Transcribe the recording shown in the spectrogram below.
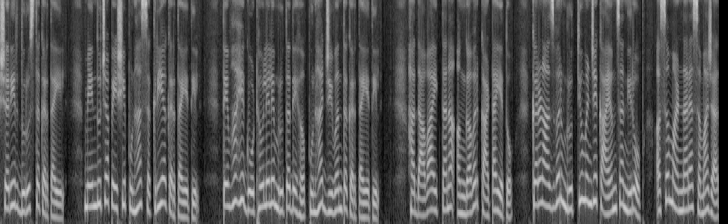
शरीर दुरुस्त करता येईल. मेंदूच्या पेशी पुन्हा सक्रिय करता येतील. तेव्हा हे गोठवलेले मृतदेह पुन्हा जिवंत करता येतील. हा दावा ऐकताना अंगावर काटा येतो. कारण आजवर मृत्यू म्हणजे कायमचा निरोप असं मांडणाऱ्या समाजात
